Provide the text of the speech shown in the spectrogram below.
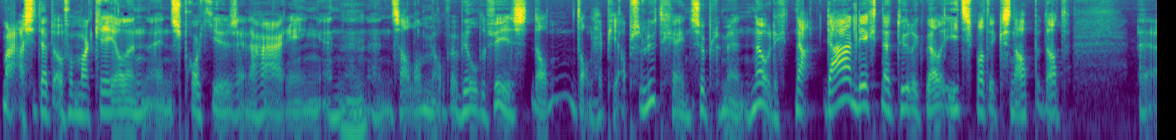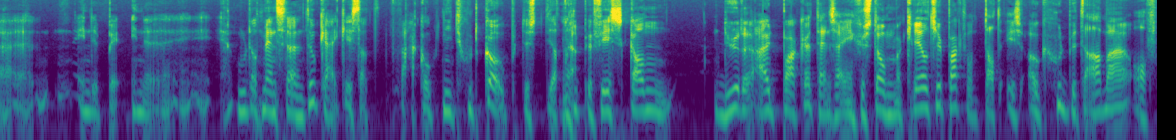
Maar als je het hebt over makreel en, en sprotjes en haring en, en, en zalm... over wilde vis, dan, dan heb je absoluut geen supplement nodig. Nou, daar ligt natuurlijk wel iets wat ik snap... dat eh, in de, in de, eh, hoe dat mensen daar naartoe kijken, is dat vaak ook niet goedkoop. Dus dat Ja. type vis kan duurder uitpakken, tenzij je een gestoomd makreeltje pakt, want dat is ook goed betaalbaar. Of,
